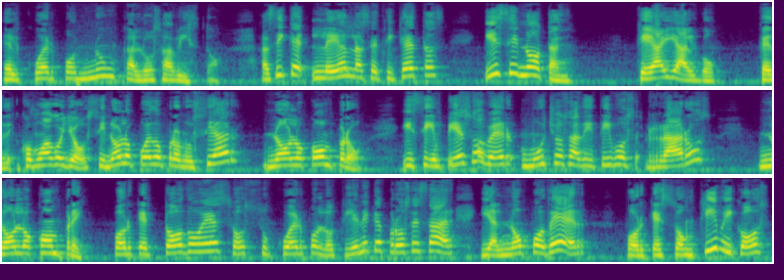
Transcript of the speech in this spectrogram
el cuerpo nunca los ha visto. Así que lean las etiquetas y si notan que hay algo, que, como hago yo, si no lo puedo pronunciar, no lo compro. Y si empiezo a ver muchos aditivos raros, no lo compre, porque todo eso su cuerpo lo tiene que procesar y al no poder, porque son químicos,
